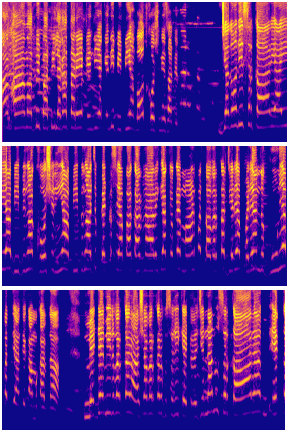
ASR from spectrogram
ਆਮ ਆਮ ਆਦਮੀ ਪਾਰਟੀ ਲਗਾਤਾਰ ਇਹ ਕਹਿੰਦੀ ਹੈ ਕਹਿੰਦੀ ਬੀਬੀਆਂ ਬਹੁਤ ਖੁਸ਼ ਨੇ ਸਾਡੇ ਤੋਂ। ਜਦੋਂ ਦੀ ਸਰਕਾਰ ਆਈ ਆ, ਬੀਬੀਆਂ ਖੁਸ਼ ਨਹੀਂ ਆ, ਬੀਬੀਆਂ ਚ ਪਿੱਟ ਸਿਆਪਾ ਕਰਨ ਆ ਰਹੀਆਂ ਕਿਉਂਕਿ ਮਾਣ ਭੱਤਾ ਵਰਕਰ ਜਿਹੜੇ ਬੜਿਆ ਨਗੂਣਿਆ ਪੱਤਿਆਂ ਤੇ ਕੰਮ ਕਰਦਾ। Midday meal worker, Asha worker facilitator ਜਿਨ੍ਹਾਂ ਨੂੰ ਸਰਕਾਰ ਇੱਕ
